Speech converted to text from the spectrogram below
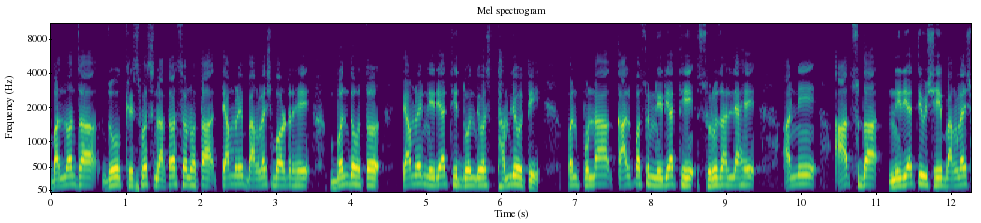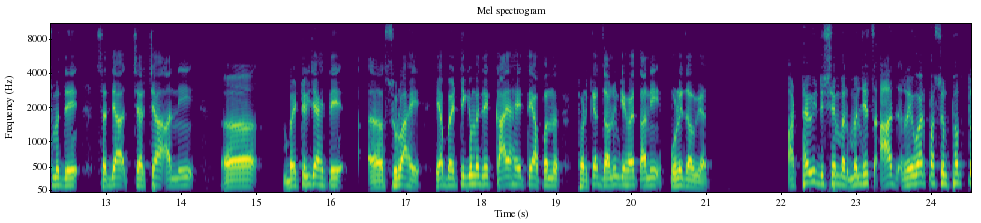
बांधवांचा जो ख्रिसमस नाताळ सण होता त्यामुळे बांगलादेश बॉर्डर हे बंद होतं. त्यामुळे निर्यात ही दोन दिवस थांबली होती. पण पुन्हा कालपासून निर्यात ही सुरू झाली आहे. आणि आजसुद्धा निर्यातीविषयी बांगलादेशमध्ये सध्या चर्चा आणि बैठक जी आहे ते सुरू आहे. या बैठकीमध्ये काय आहे ते आपण थोडक्यात जाणून घेऊयात आणि पुढे जाऊयात. अठ्ठावीस डिसेंबर म्हणजेच आज रविवारपासून फक्त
